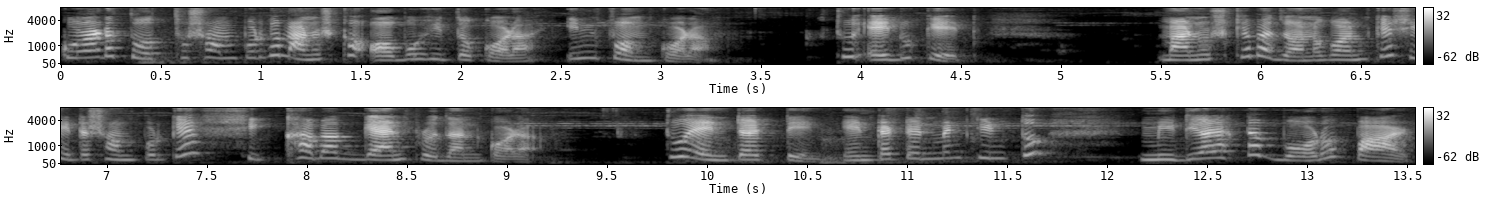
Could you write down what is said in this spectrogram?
কোনো একটা তথ্য সম্পর্কে মানুষকে অবহিত করা ইনফর্ম করা। টু এডুকেট মানুষকে বা জনগণকে সেটা সম্পর্কে শিক্ষা বা জ্ঞান প্রদান করা। টু এন্টারটেন এন্টারটেনমেন্ট কিন্তু মিডিয়ার একটা বড় পার্ট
